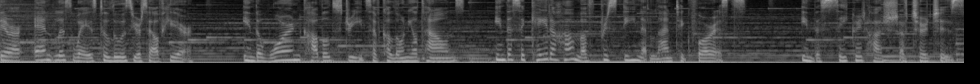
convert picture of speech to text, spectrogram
There are endless ways to lose yourself here in the worn cobbled streets of colonial towns, in the cicada hum of pristine Atlantic forests, in the sacred hush of churches,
